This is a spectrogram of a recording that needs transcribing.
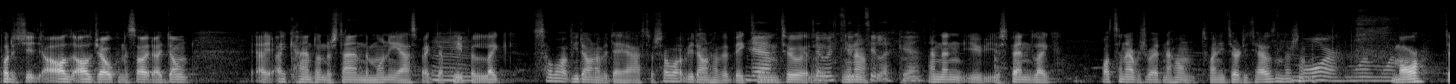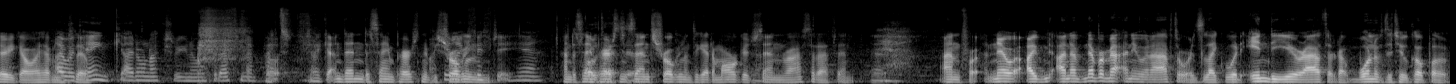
But all all joking aside, I don't. I, I can't understand the money aspect that people like. So what if you don't have a day after? So what if you don't have a big yeah, thing to it? do Like it you know, suits you, like yeah, and then you, you spend like, what's an average wedding at home? 20, 30,000 or something. more, more, more. More? There you go. I haven't I a would think. I don't actually know for definite, but It's like, and then the same person would I be feel like struggling. fifty. Yeah. And the same Oh, that, person's yeah. then struggling to get a mortgage then after that then. Yeah. And for now I've and I've never met anyone afterwards, like would in the year after that one of the two couple,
